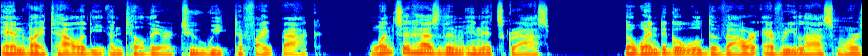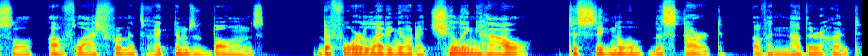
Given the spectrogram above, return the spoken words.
and vitality until they are too weak to fight back. Once it has them in its grasp, the Wendigo will devour every last morsel of flesh from its victim's bones before letting out a chilling howl to signal the start of another hunt.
